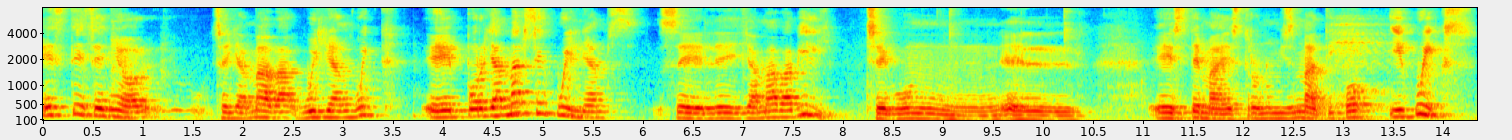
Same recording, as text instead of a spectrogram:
Este señor se llamaba William Wick. Eh, por llamarse Williams se le llamaba Billy, según el, este maestro numismático, y Wicks,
